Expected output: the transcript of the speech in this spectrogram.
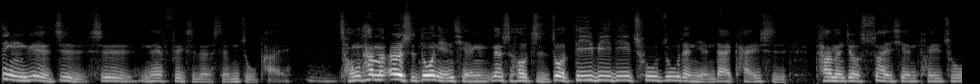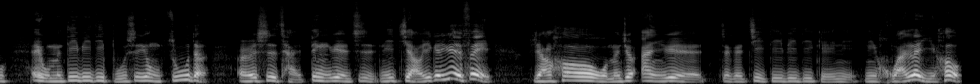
订阅制是 Netflix 的神主牌。从他们二十多年前那时候只做 DVD 出租的年代开始，他们就率先推出：哎，我们 DVD 不是用租的，而是采订阅制，你缴一个月费，然后我们就按月这个寄 DVD 给你，你还了以后。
